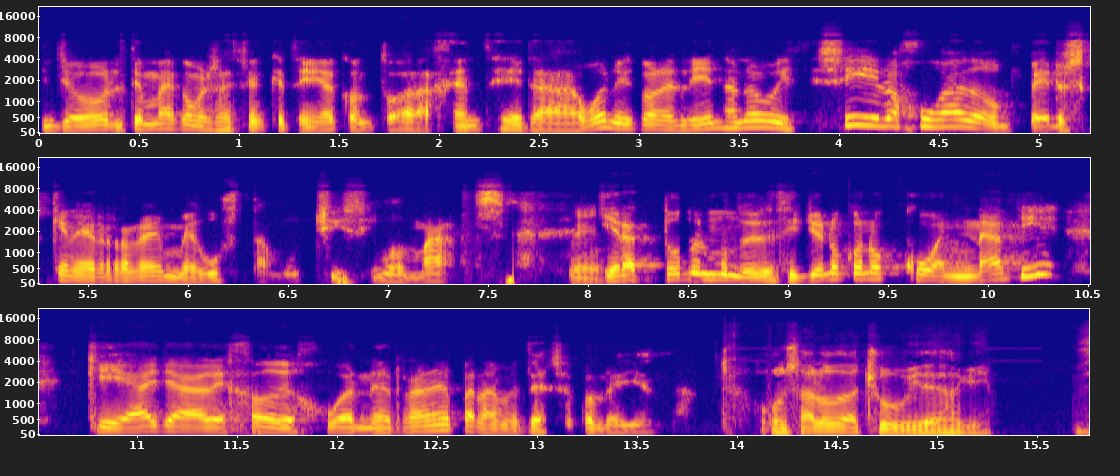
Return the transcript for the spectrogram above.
yo el tema de conversación que tenía con toda la gente era, bueno, y con el leyenda nuevo, y dice, sí, lo he jugado, pero es que en el runner me gusta muchísimo más. Sí. Y era todo el mundo, es decir, yo no conozco a nadie que haya dejado de jugar en el runner para meterse con leyenda. Un saludo a Chubi desde aquí.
